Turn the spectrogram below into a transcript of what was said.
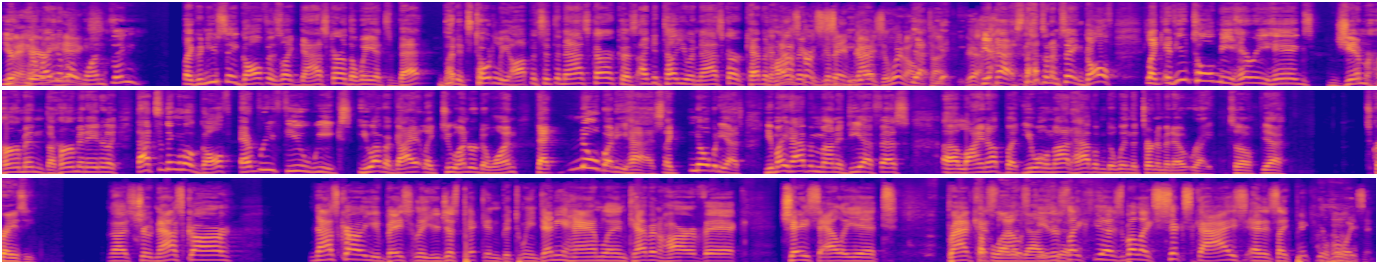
You're, Yeah, you're Harry right about one thing. Like when you say golf is like NASCAR, the way it's bet, but it's totally opposite to NASCAR. Because I can tell you in NASCAR, Kevin Yeah, Harvick NASCAR's is the same guys there. that win all the time. Yeah. Yes, that's what I'm saying. Golf, like if you told me Harry Higgs, Jim Herman, the Herminator, like that's the thing about golf. Every few weeks, you have a guy at like 200 to one that nobody has. Like nobody has. You might have him on a DFS uh, lineup, but you will not have him to win the tournament outright. So yeah, it's crazy. No, it's true. NASCAR, NASCAR, you basically you're just picking between Denny Hamlin, Kevin Harvick, Chase Elliott, Brad Keselowski. There's yeah. like yeah, there's about like six guys, and it's like pick your Mhm. poison,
